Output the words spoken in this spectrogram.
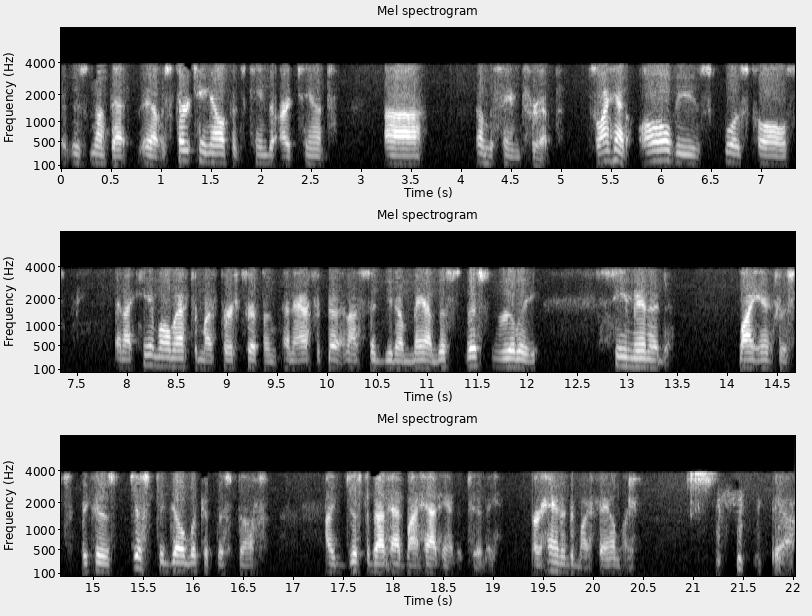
it was not that. Yeah, it was 13 elephants came to our tent uh, on the same trip. So I had all these close calls, and I came home after my first trip in, in Africa, and I said, you know, man, this this really cemented my interest because just to go look at this stuff, I just about had my hat handed to me or handed to my family. yeah,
